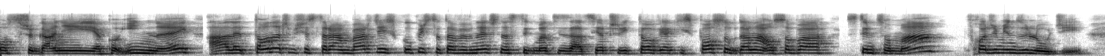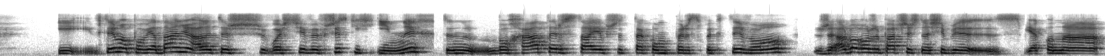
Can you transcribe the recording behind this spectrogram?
postrzeganie jej jako innej, ale to, na czym się starałam bardziej skupić, to ta wewnętrzna stygmatyzacja, czyli to, w jaki sposób dana osoba z tym, co ma, wchodzi między ludzi. I w tym opowiadaniu, ale też właściwie we wszystkich innych, ten bohater staje przed taką perspektywą, że albo może patrzeć na siebie jako na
